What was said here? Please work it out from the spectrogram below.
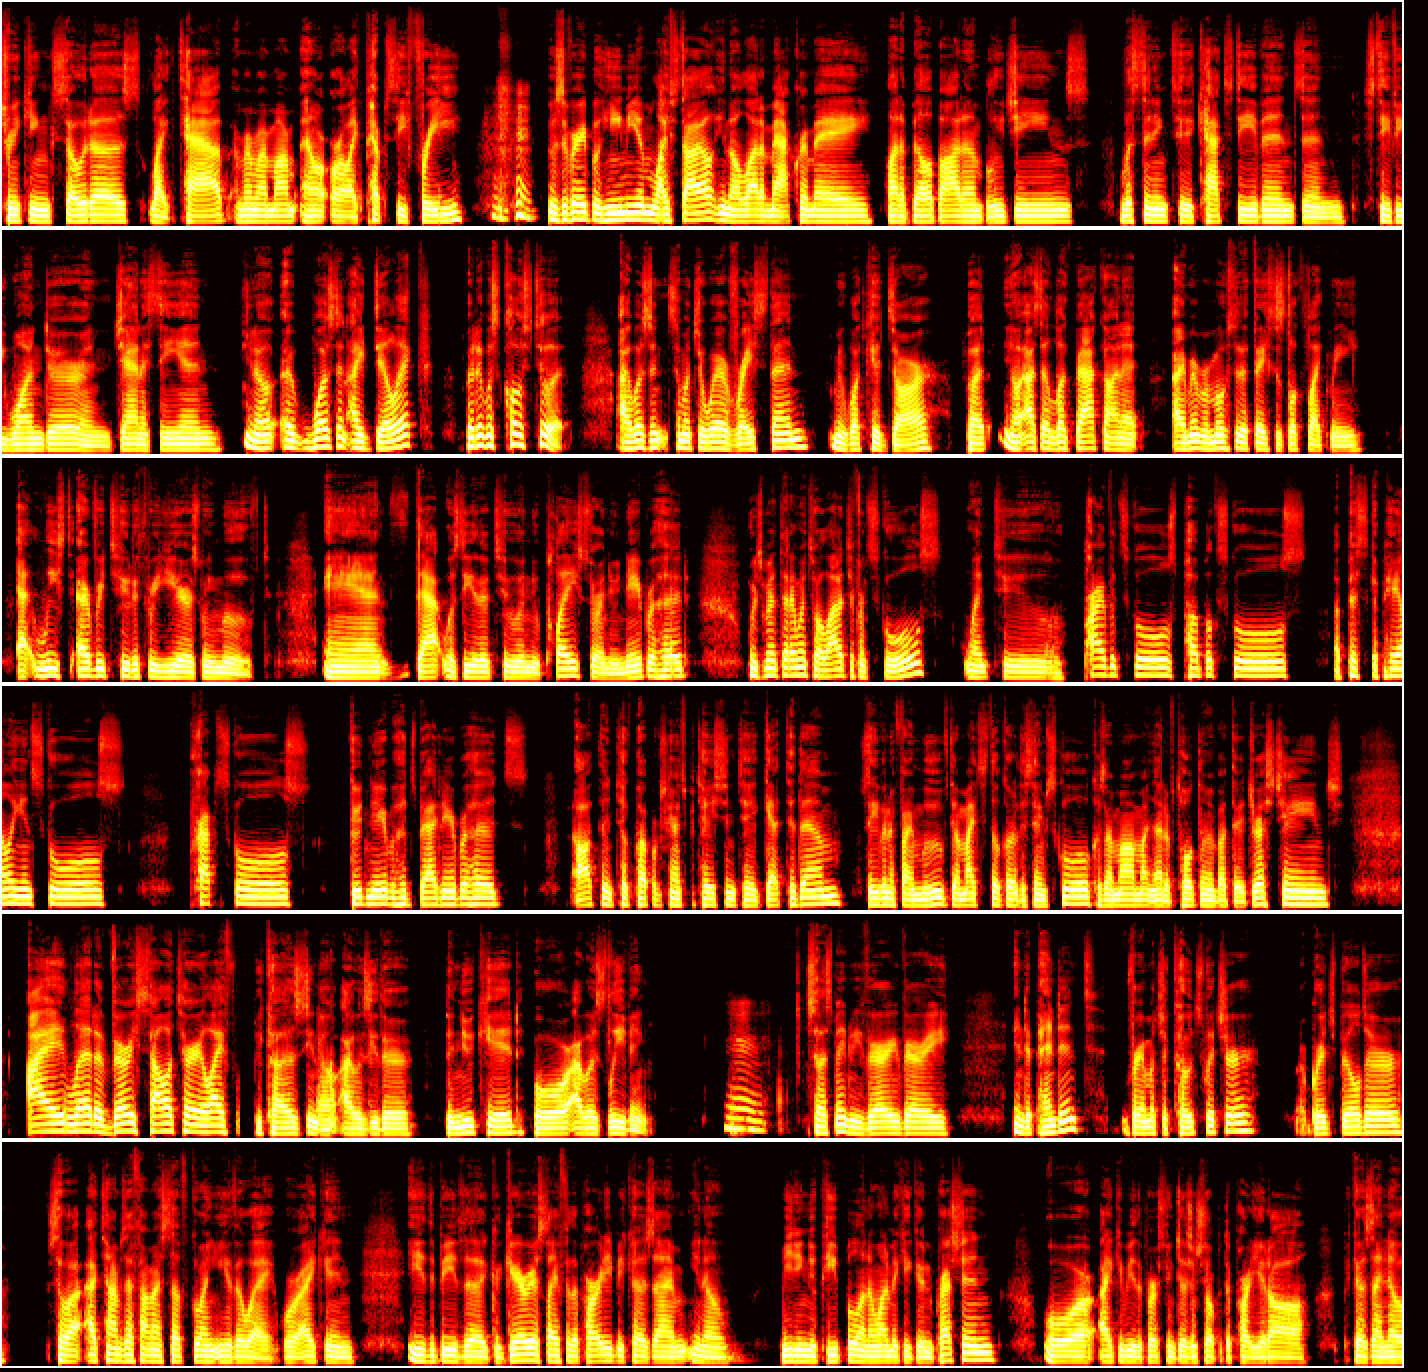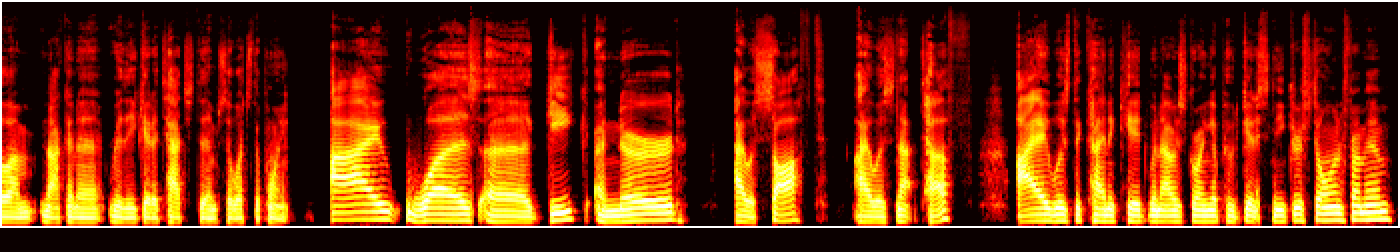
drinking sodas like Tab. I remember my mom, or, or like Pepsi Free. it was a very bohemian lifestyle, you know, a lot of macrame, a lot of bell bottom, blue jeans, listening to Cat Stevens and Stevie Wonder and Janis Ian. You know, it wasn't idyllic, but it was close to it. I wasn't so much aware of race then. I mean, what kids are. But, you know, as I look back on it, I remember most of the faces looked like me at least every two to three years we moved. And that was either to a new place or a new neighborhood, which meant that I went to a lot of different schools, went to private schools, public schools, Episcopalian schools, prep schools, good neighborhoods, bad neighborhoods. Often took public transportation to get to them. So even if I moved, I might still go to the same school because my mom might not have told them about the address change. I led a very solitary life because, you know, I was either the new kid or I was leaving. Mm. So that's made me very, very independent, very much a code switcher, a bridge builder. So at times I find myself going either way, where I can either be the gregarious life of the party because I'm, you know, meeting new people and I want to make a good impression, or I could be the person who doesn't show up at the party at all because I know I'm not going to really get attached to them. So what's the point? I was a geek, a nerd. I was soft. I was not tough. I was the kind of kid when I was growing up who'd get a sneaker stolen from him.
